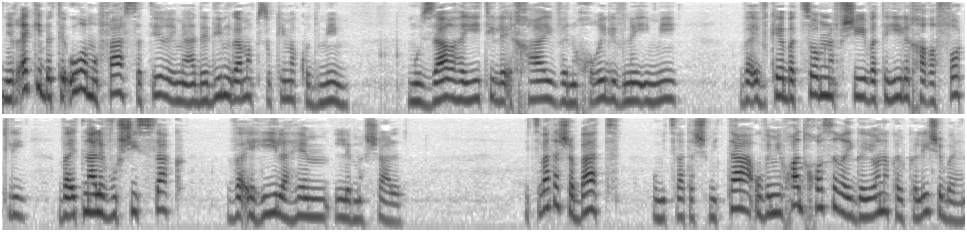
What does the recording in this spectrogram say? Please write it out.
נראה כי בתיאור המופע הסאטירי מהדהדים גם הפסוקים הקודמים. מוזר הייתי לאחי ונוכרי לבני אמי, ואבכה בצום נפשי, ותהי לחרפות לי, ואתנה לבושי שק, ואהי להם למשל. מצוות השבת ומצוות השמיטה, ובמיוחד חוסר ההיגיון הכלכלי שבהן,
